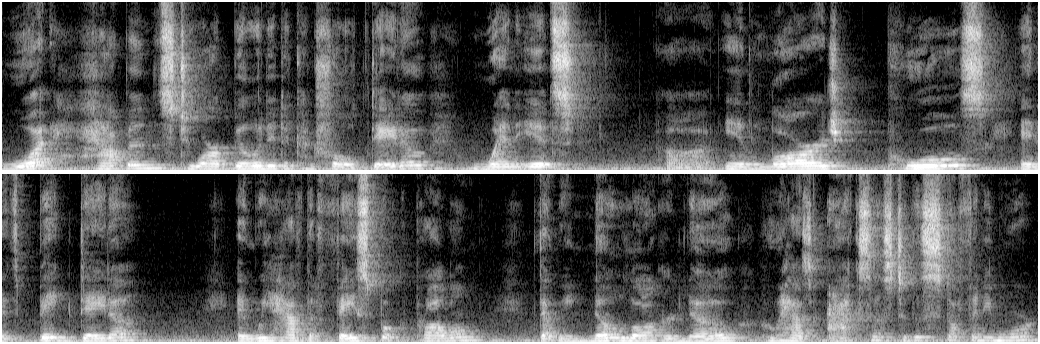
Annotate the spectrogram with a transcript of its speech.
what happens to our ability to control data when it's uh, in large pools and it's big data, and we have the Facebook problem that we no longer know who has access to this stuff anymore.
